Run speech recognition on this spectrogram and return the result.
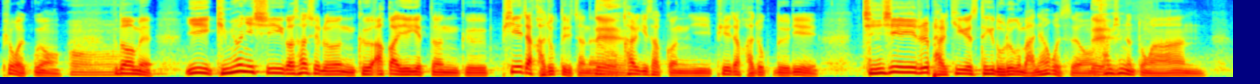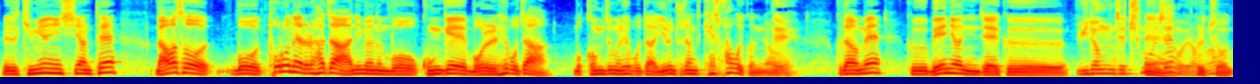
필요가 있고요. 어. 그 다음에 이 김현희 씨가 사실은 그 아까 얘기했던 그 피해자 가족들 있잖아요. 네. 칼기 사건 이 피해자 가족들이 진실을 밝히기 위해서 되게 노력을 많이 하고 있어요. 네. 30년 동안. 그래서 김현희 씨한테 나와서 뭐 토론회를 하자 아니면은 뭐 공개 뭘 해보자 뭐 검증을 해보자 이런 주장도 계속 하고 있거든요. 네. 그 다음에 그 매년 이제 그 위령제 추모제 네, 뭐 이런 그렇죠. 거.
